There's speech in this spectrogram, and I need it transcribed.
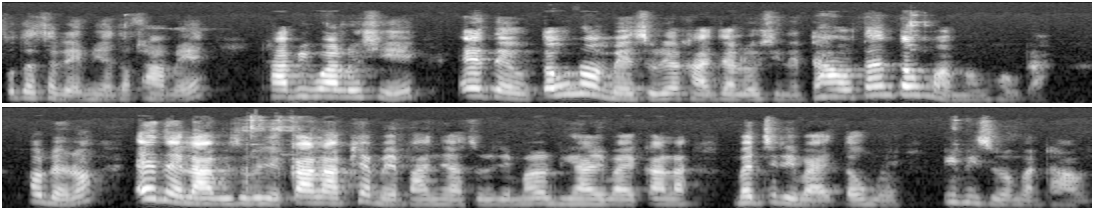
ပုတ်သက်ဆက်တွေအမြင်တော့ထားမယ်ထားပြီးွားလို့ရှိရင်ဧည့်သည်ကိုသုံးတော့မယ်ဆိုတဲ့ခါကျလို့ရှိရင်ဒါကိုတန်းသုံးမှာမဟုတ်တာဟုတ်တယ်နော်ဧည့်သည်လာပြီဆိုလို့ရှိရင်ကာလာဖြတ်မယ်ဘာညာဆိုလို့ရှိရင်မတို့ဒီဟာတွေပါကာလာမက်ဂျစ်တွေပါသုံးမယ်ပြီးပြီဆိုတော့မှထားအောင်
